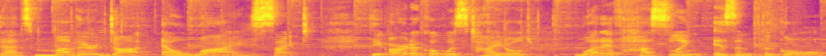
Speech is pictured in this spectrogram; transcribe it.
That's mother.ly site. The article was titled, What If Hustling Isn't the Goal?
